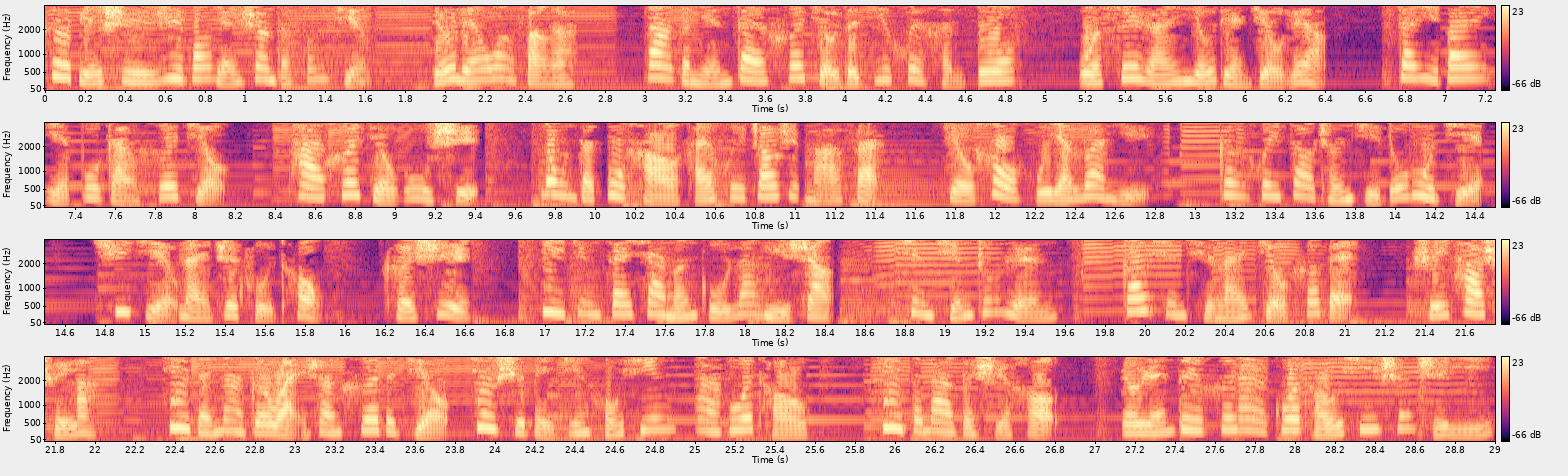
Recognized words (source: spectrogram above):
特别是日光岩上的风景，流连忘返啊！那个年代喝酒的机会很多，我虽然有点酒量，但一般也不敢喝酒，怕喝酒误事，弄得不好还会招致麻烦。酒后胡言乱语，更会造成几多误解、曲解乃至苦痛。可是。毕竟在厦门鼓浪屿上，性情中人，高兴起来酒喝呗，谁怕谁啊？记得那个晚上喝的酒就是北京红星二锅头。记得那个时候，有人对喝二锅头心生迟疑，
